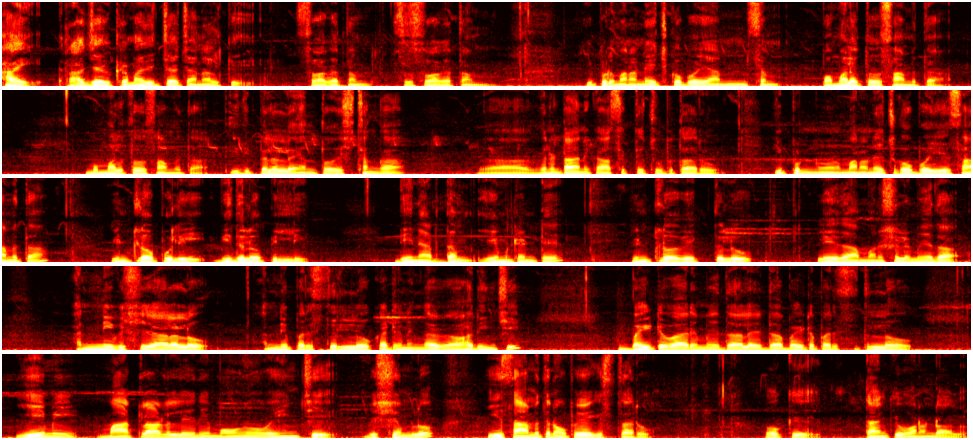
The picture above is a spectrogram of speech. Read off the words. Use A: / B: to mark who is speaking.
A: Hi రాజా విక్రమాదిత్య ఛానల్కి స్వాగతం సుస్వాగతం. ఇప్పుడు మనం నేర్చుకోబోయే అంశం బొమ్మలతో సామెత. బొమ్మలతో సామెత. ఇది పిల్లలు ఎంతో ఇష్టంగా వినటానికి ఆసక్తి చూపుతారు. ఇప్పుడు మనం నేర్చుకోబోయే సామెత ఇంట్లో పులి వీధిలో పిల్లి. దీని అర్థం ఏమిటంటే ఇంట్లో వ్యక్తులు లేదా మనుషుల మీద అన్ని విషయాలలో అన్ని పరిస్థితుల్లో కఠినంగా వ్యవహరించి బయట వారి మీద లేదా బయట పరిస్థితుల్లో ఏమీ మాట్లాడలేని మౌనం వహించే విషయంలో ఈ సామెతను ఉపయోగిస్తారు. Okay. Thank you one and all.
